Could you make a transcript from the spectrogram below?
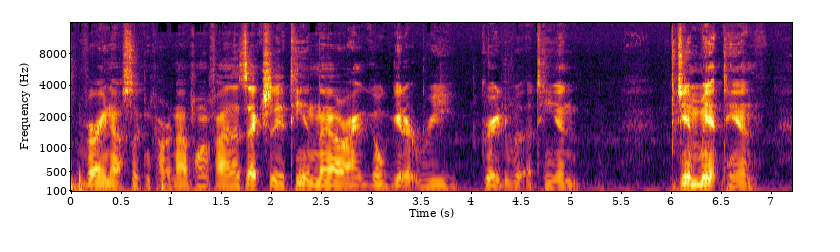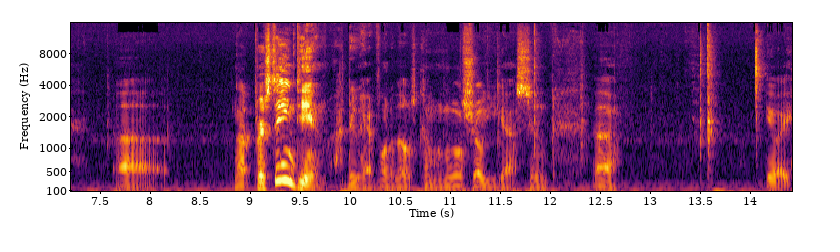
very nice looking card. Nine point five. That's actually a ten now, or I could go get it regraded with a ten. Gem Mint ten. Uh, not a pristine ten. I do have one of those coming. We'll show you guys soon. Uh, anyway,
